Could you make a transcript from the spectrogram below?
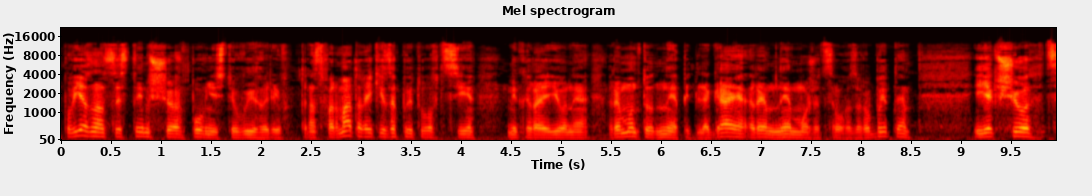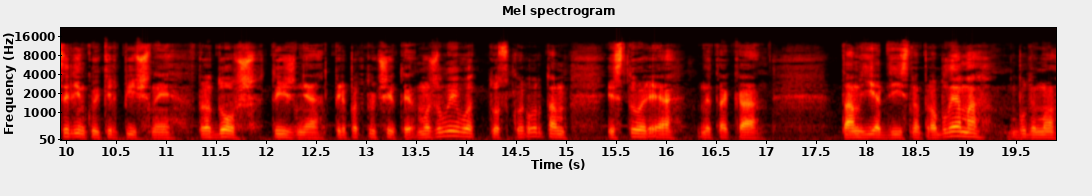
Пов'язано це з тим, що повністю вигорів трансформатор, який запитував ці мікрорайони. Ремонту не підлягає, РЕМ не може цього зробити. І якщо целінку і кирпічний впродовж тижня підключити можливо, то з курортом історія не така. Там є дійсно проблема. Будемо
